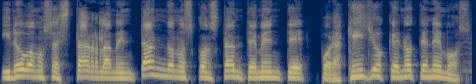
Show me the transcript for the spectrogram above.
y no vamos a estar lamentándonos constantemente por aquello que no tenemos.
